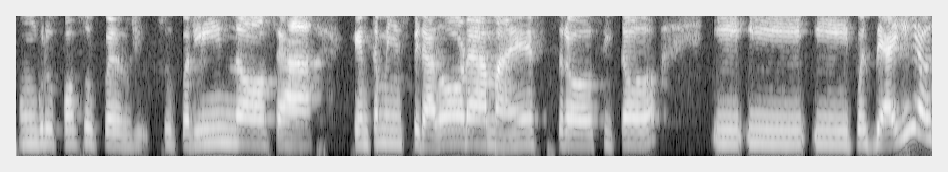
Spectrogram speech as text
un grupo súper, súper lindo, o sea, gente muy inspiradora, maestros y todo. Y, y, pues de ahí, o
